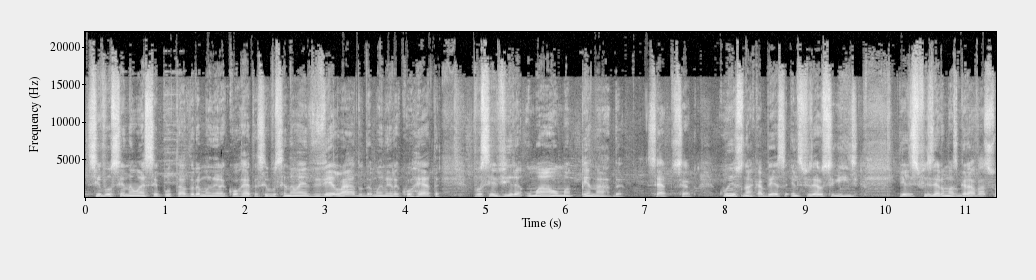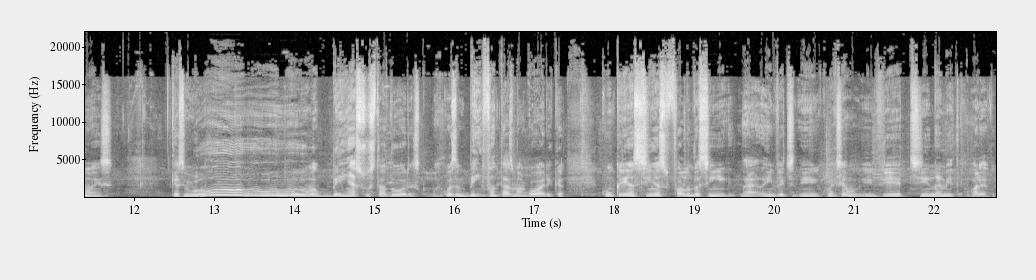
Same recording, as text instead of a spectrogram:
Se você não é sepultado da maneira correta, se você não é velado da maneira correta, você vira uma alma penada. Certo? Certo. Com isso na cabeça, eles fizeram o seguinte: eles fizeram umas gravações que assim, uh, bem assustadoras, uma coisa bem fantasmagórica, com criancinhas falando assim, na, em, em, como é que chama? Em vietnamita, whatever.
